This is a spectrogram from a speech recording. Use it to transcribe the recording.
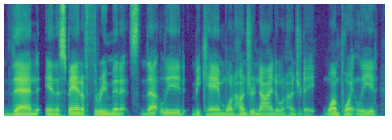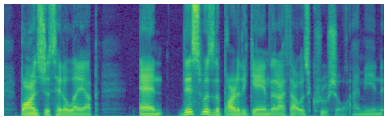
then in the span of three minutes, that lead became 109 to 108. One point lead. Barnes just hit a layup. And this was the part of the game that I thought was crucial. I mean,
